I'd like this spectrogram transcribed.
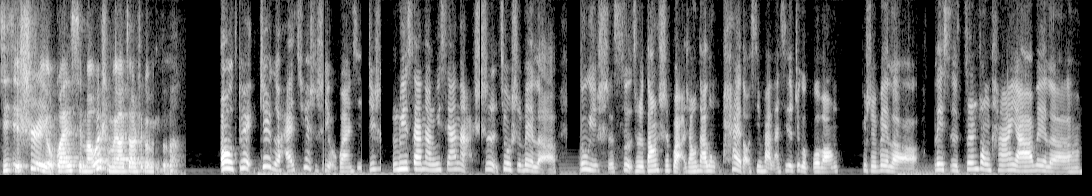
几几世有关系吗？为什么要叫这个名字呢？哦，对，这个还确实是有关系。其实路易斯安那，路易斯安那是就是为了路易十四，就是当时把让大弄派到新法兰西的这个国王，就是为了类似尊重他呀，为了。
